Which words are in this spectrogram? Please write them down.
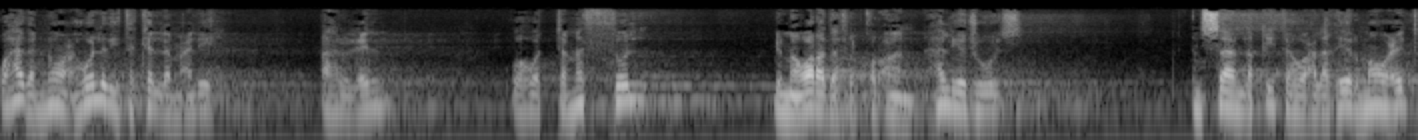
وهذا النوع هو الذي تكلم عليه أهل العلم وهو التمثل بما ورد في القرآن. هل يجوز؟ إنسان لقيته على غير موعد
